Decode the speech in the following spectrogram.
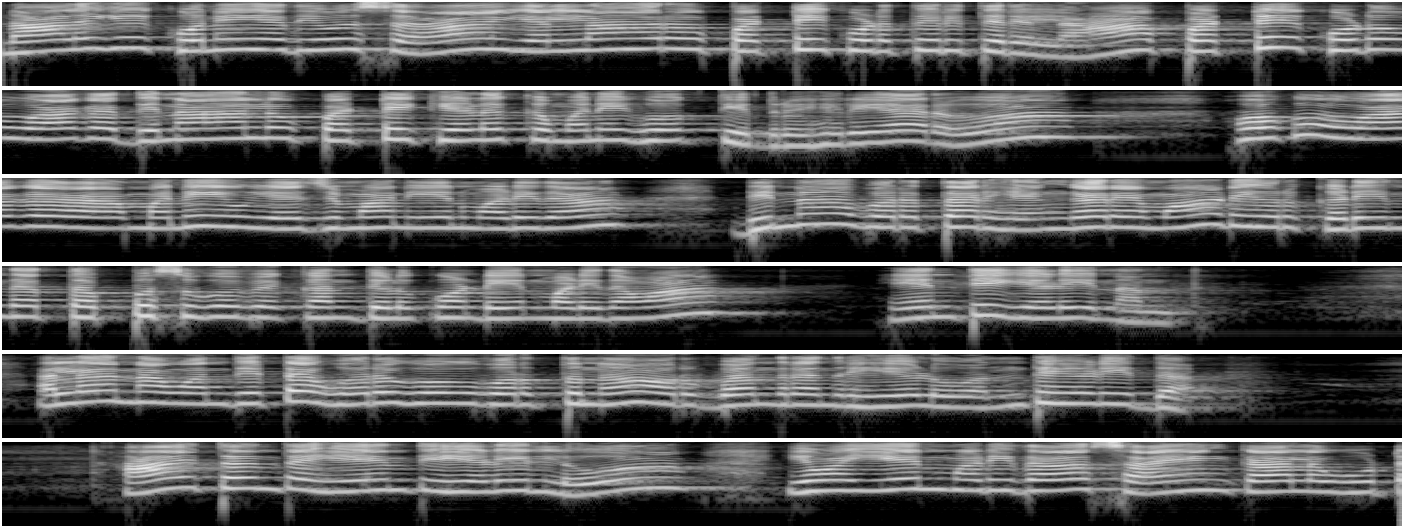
ನಾಳೆಗೆ ಕೊನೆಯ ದಿವಸ ಎಲ್ಲರೂ ಪಟ್ಟಿ ಕೊಡ್ತಿರ್ತಿರಲ್ಲ ಪಟ್ಟಿ ಕೊಡುವಾಗ ದಿನಾಲು ಪಟ್ಟಿ ಕೇಳಕ್ಕೆ ಮನೆಗೆ ಹೋಗ್ತಿದ್ರು ಹಿರಿಯರು. ಹೋಗುವಾಗ ಮನೆ ಯಜಮಾನ್ ಏನು ಮಾಡಿದ? ದಿನ ಬರ್ತಾರೆ, ಹೆಂಗಾರೆ ಮಾಡಿ ಇವ್ರ ಕಡೆಯಿಂದ ತಪ್ಪು ಸಿಗೋಬೇಕಂತ ತಿಳ್ಕೊಂಡು ಏನು ಮಾಡಿದವ? ಹೆಂಡ್ತಿಗೆ ಹೇಳಿನಂತ ಅಲ್ಲ, ನಾವು ಒಂದಿಟ್ಟ ಹೊರಗೆ ಹೋಗಿ ಬರ್ತನ ಅವ್ರು ಬಂದ್ರಂದ್ರೆ ಹೇಳು ಅಂತ ಹೇಳಿದ್ದ. ಆಯ್ತಂತ ಹೆಂಡ್ತಿ ಹೇಳಿಲ್ಲು ಇವ ಏನು ಮಾಡಿದ? ಸಾಯಂಕಾಲ ಊಟ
